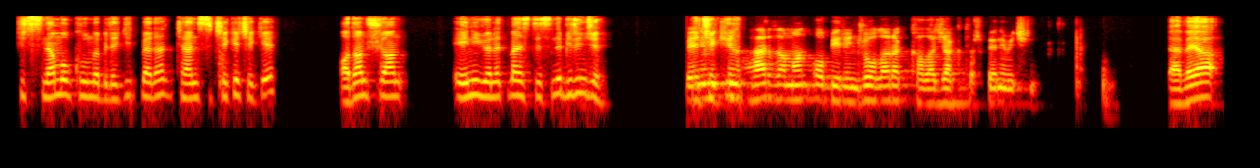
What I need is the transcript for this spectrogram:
Hiç sinema okuluna bile gitmeden kendisi çeke çeke adam şu an en iyi yönetmen sitesinde birinci. Benim çektiği- için her zaman o birinci olarak kalacaktır benim için. Ya veya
